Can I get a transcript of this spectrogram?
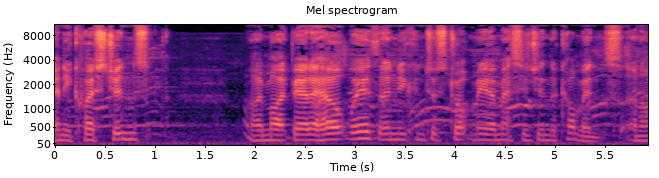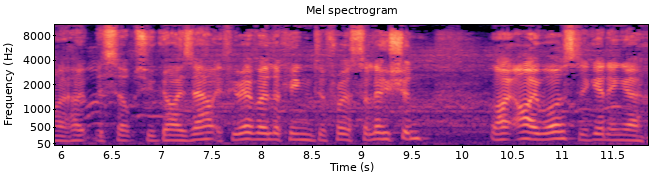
Any questions? I might be able to help with, and you can just drop me a message in the comments. And I hope this helps you guys out. If you're ever looking to, for a solution, like I was, to getting a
